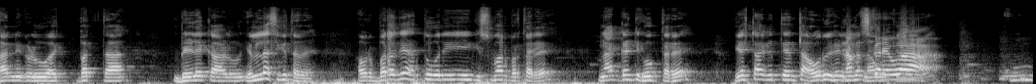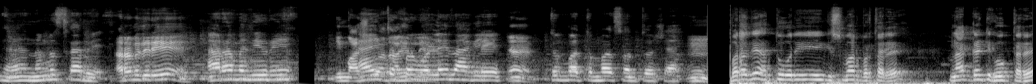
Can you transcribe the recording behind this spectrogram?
ಧಾನ್ಯಗಳು ಭತ್ತ ಬೇಳೆಕಾಳು ಎಲ್ಲ ಸಿಗುತ್ತವೆ. ಅವರು ಬರೋದೇ ಹತ್ತುವರೆಗೆ ಸುಮಾರು ಬರ್ತಾರೆ. ನಾಲ್ಕು ಗಂಟೆಗೆ ಹೋಗ್ತಾರೆ. ಎಷ್ಟಾಗುತ್ತೆ ಅಂತ ಅವರು ಹೇಳಿ ನಮಸ್ಕಾರ ನಮಸ್ಕಾರ ರೀ. ಆರಾಮಿದ್ದೀರಿ? ಆರಾಮದೀವ್ರಿ ನಿಮ್ಮ ಆಶೀರ್ವಾದ ಆಯ್ತಪ್ಪ ಇರ್ಲಿ. ಒಳ್ಳೇದಾಗ್ಲಿ. ತುಂಬಾ ತುಂಬಾ ಸಂತೋಷ. ಬರೋದೇ ಹತ್ತುವರೆಗೆ ಸುಮಾರು ಬರ್ತಾರೆ. ನಾಲ್ಕು ಗಂಟೆಗೆ ಹೋಗ್ತಾರೆ.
